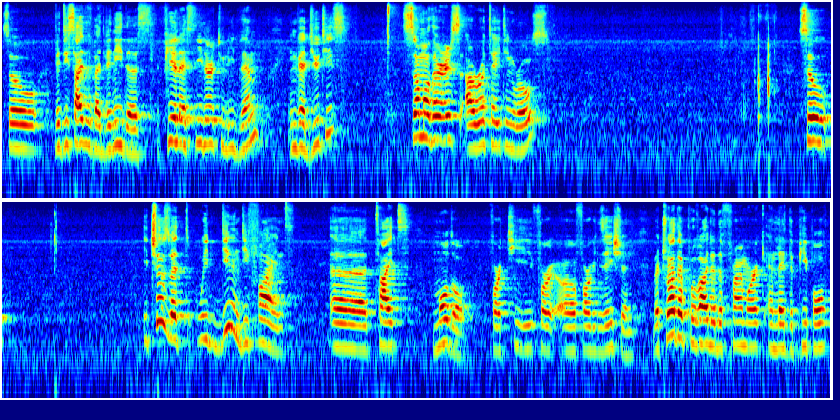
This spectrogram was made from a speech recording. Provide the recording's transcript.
So they decided that they need a fearless leader to lead them in their duties. Some others are rotating roles. So it shows that we didn't define a tight model for, T, for, uh, for organization, but rather provided the framework and let the people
